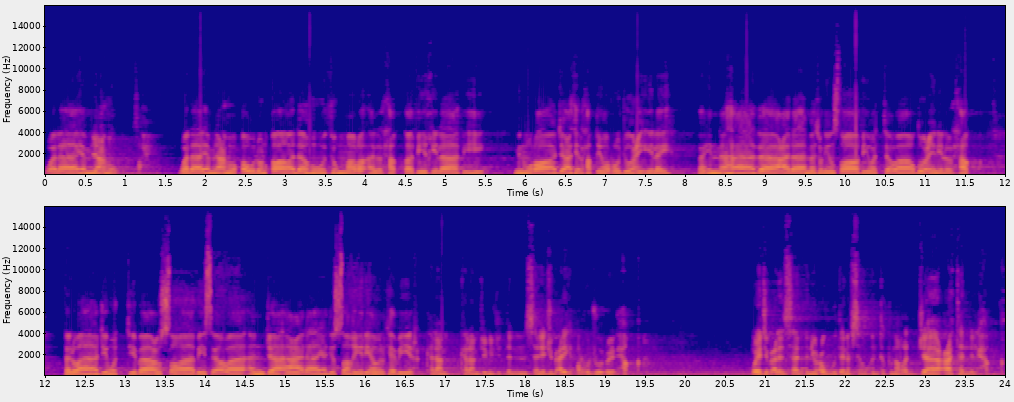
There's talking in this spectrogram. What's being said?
ولا يمنعه صح. ولا يمنعه قول قاله ثم رأى الحق في خلافه من مراجعة الحق والرجوع إليه. فإن هذا علامة الإنصاف والتواضع للحق فالواجب اتباع الصواب سواء جاء على يد الصغير أو الكبير. كلام كلام جميل جدا. الإنسان يجب عليه الرجوع للحق ويجب على الإنسان أن يعود نفسه أن تكون رجاعة للحق.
